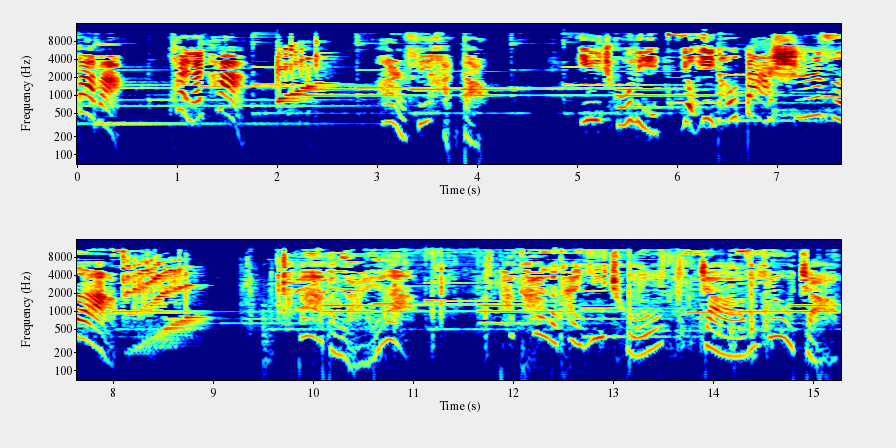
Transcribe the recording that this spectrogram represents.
爸爸，快来看！阿尔菲喊道：“衣橱里有一头大狮子！”爸爸来了，他看了看衣橱，找了又找，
